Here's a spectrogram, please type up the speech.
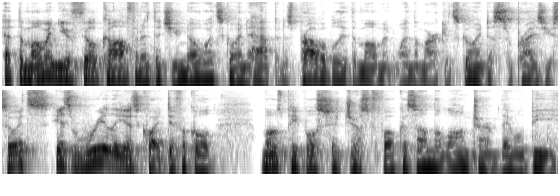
at the moment you feel confident that you know what's going to happen is probably the moment when the market's going to surprise you. So it's it's really is quite difficult. Most people should just focus on the long term. They will be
